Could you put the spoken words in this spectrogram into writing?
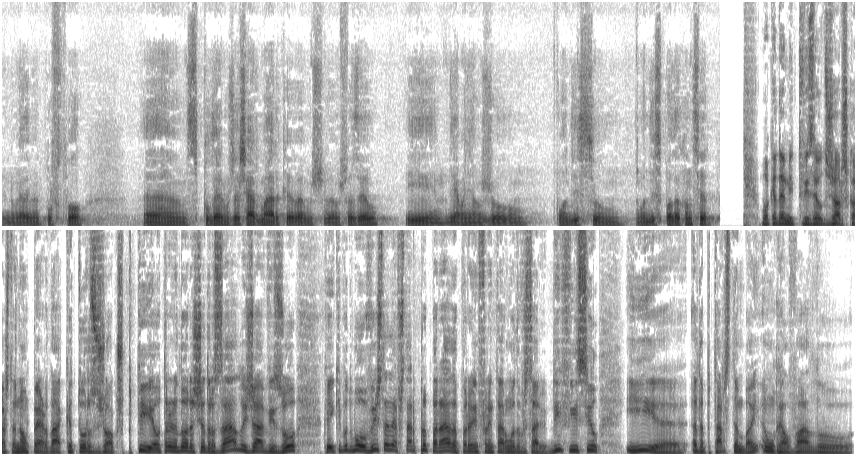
nomeadamente pelo futebol, se pudermos deixar marca, vamos, vamos fazê-lo. E, e amanhã é um jogo onde isso, onde isso pode acontecer. O Académico de Viseu de Jorge Costa não perde há 14 jogos. Petit é o treinador achadrezado e já avisou que a equipa de Boa Vista deve estar preparada para enfrentar um adversário difícil e uh, adaptar-se também a um relevado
